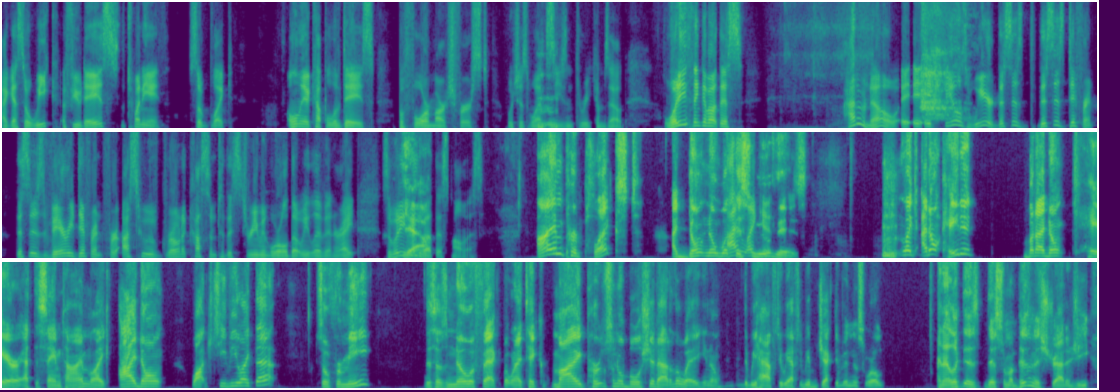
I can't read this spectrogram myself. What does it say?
I guess a week, a few days, the twenty eighth. So like only a couple of days before March first, which is when Mhm. season three comes out. What do you think about this? I don't know. It, it, it feels weird. This is this is different. This is very different for us who have grown accustomed to the streaming world that we live in, right? So what do you think about this, Thomas? I am perplexed. I don't know what I this like move it. is. like, I don't hate it, but I don't care at the same time. Like, I don't watch TV like that. So for me, this has no effect. But when I take my personal bullshit out of the way, you know, that we have to, we have to be objective in this world. And I look at this, this from a business strategy.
